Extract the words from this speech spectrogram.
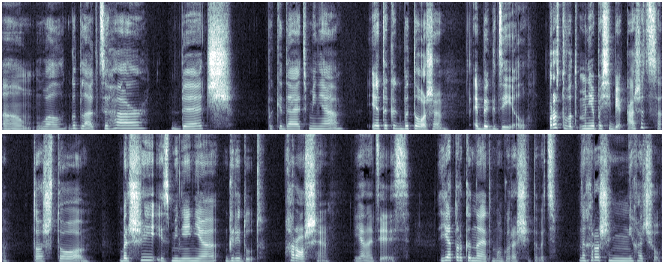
Um, well, good luck to her, bitch, покидает меня. И это как бы тоже a big deal. Просто вот мне по себе кажется, то, что большие изменения грядут. Хорошие, я надеюсь. Я только на это могу рассчитывать. На хорошее не хочу.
